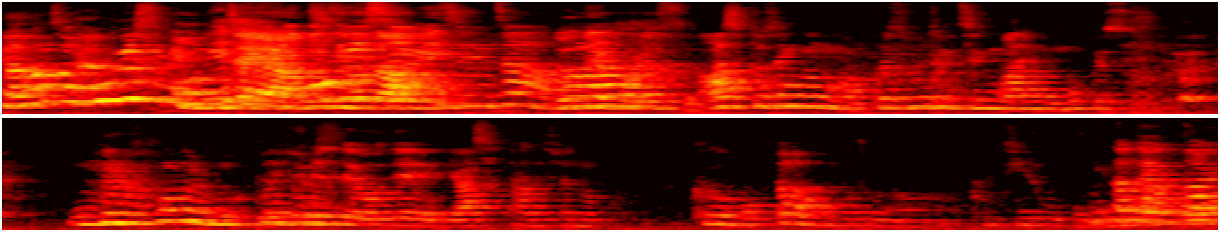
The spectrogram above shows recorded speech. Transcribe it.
난 항상 호기심이 문제야. 호기심. 호기심이 진짜 눈을 와. 버렸어. 아직도 생각나. 그래서 솔직히 지금 많이 못 먹겠어. 오늘 손을 못 대. 소리세요? 어제 야식 다 드셔놓고. 그거 먹다가 먹은 거잖아. 그 뒤로 그러니까 보, 아니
